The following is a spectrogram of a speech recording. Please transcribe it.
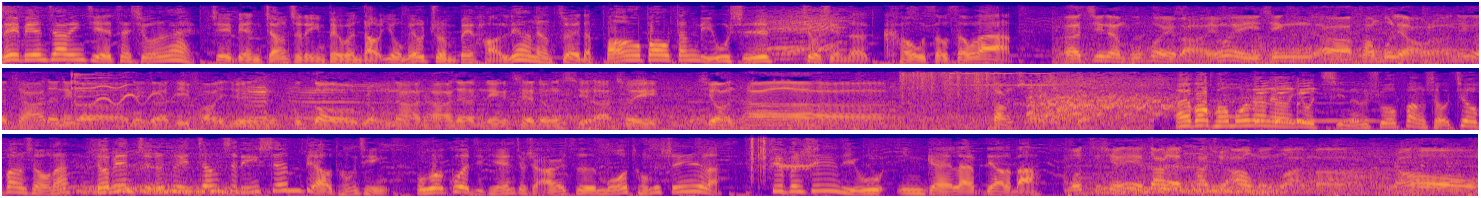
那边嘉玲姐在秀恩爱，这边张智霖被问到有没有准备好亮亮最爱的包包当礼物时，就显得抠搜搜啦。呃，尽量不会吧，因为已经呃放不了了，那个家的那个那个地方已经不够容纳他的那些东西了，所以希望他呃放手吧。对。爱包狂魔亮亮又岂能说放手就放手呢？小编只能对张智霖深表同情。不过过几天就是儿子魔童的生日了，这份生日礼物应该赖不掉了吧？我之前也带了他去澳门玩嘛，然后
